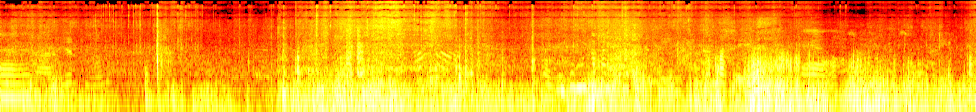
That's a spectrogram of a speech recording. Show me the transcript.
Ah. Ito kasi is, ayan o. Hindi pa.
